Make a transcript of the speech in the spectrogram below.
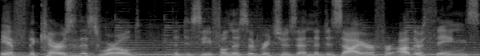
If the cares of this world, the deceitfulness of riches, and the desire for other things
